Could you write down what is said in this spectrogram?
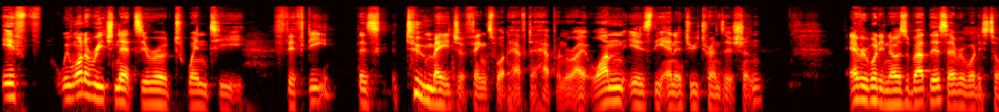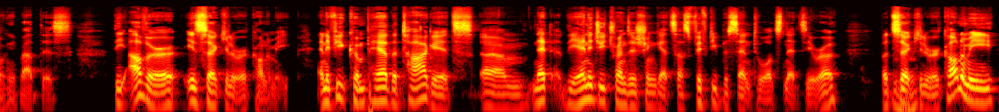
if we want to reach net zero 2050, there's two major things what have to happen, right? One is the energy transition. Everybody knows about this, everybody's talking about this. The other is circular economy. And if you compare the targets, um, net the energy transition gets us 50% towards net zero, but mm-hmm. circular economy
